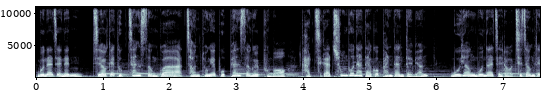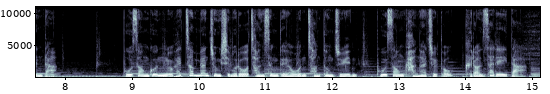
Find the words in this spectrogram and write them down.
문화재는 지역의 독창성과 전통의 보편성을 품어 가치가 충분하다고 판단되면 무형 문화재로 지정된다. 보성군 회천면 중심으로 전승되어 온 전통주인 보성 강화주도 그런 사례이다.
